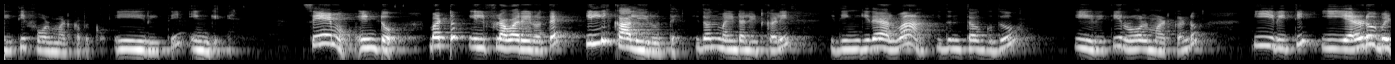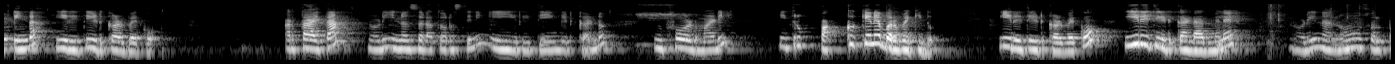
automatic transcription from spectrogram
ರೀತಿ ಫೋಲ್ಡ್ ಮಾಡ್ಕೋಬೇಕು. ಈ ರೀತಿ ಹಿಂಗೆ. ಸೇಮು ಇಂಟು ಬಟ್ ಇಲ್ಲಿ ಫ್ಲವರ್ ಇರುತ್ತೆ, ಇಲ್ಲಿ ಖಾಲಿ ಇರುತ್ತೆ. ಇದೊಂದು ಮೈಂಡಲ್ಲಿ ಇಟ್ಕೊಳ್ಳಿ. ಇದು ಹಿಂಗಿದೆ ಅಲ್ವಾ? ಇದನ್ನು ತೆಗೆದು ಈ ರೀತಿ ರೋಲ್ ಮಾಡ್ಕೊಂಡು ಈ ರೀತಿ ಈ ಎರಡು ಬೆಟ್ಟಿಂದ ಈ ರೀತಿ ಇಟ್ಕೊಳ್ಬೇಕು. ಅರ್ಥ ಆಯ್ತಾ? ನೋಡಿ ಇನ್ನೊಂದು ಸಲ ತೋರಿಸ್ತೀನಿ. ಈ ರೀತಿ ಹಿಂಗೆ ಇಟ್ಕೊಂಡು ಹಿಂಗೆ ಫೋಲ್ಡ್ ಮಾಡಿ ಇದ್ರ ಪಕ್ಕಕ್ಕೇ ಬರಬೇಕಿದು. ಈ ರೀತಿ ಇಟ್ಕೊಳ್ಬೇಕು. ಈ ರೀತಿ ಇಟ್ಕೊಂಡಾದ್ಮೇಲೆ, ನೋಡಿ, ನಾನು ಸ್ವಲ್ಪ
